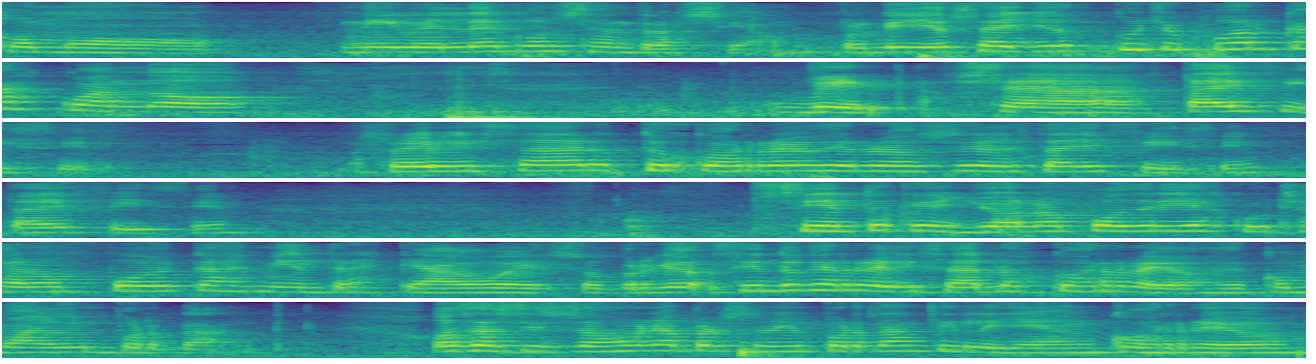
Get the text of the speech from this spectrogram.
como, nivel de concentración. Porque yo, o sea, yo escucho podcast cuando, o sea, está difícil. Revisar tus correos y redes sociales está difícil, está difícil. Siento que yo no podría escuchar un podcast mientras que hago eso, porque siento que revisar los correos es como algo importante. O sea, si sos una persona importante y le llegan correos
